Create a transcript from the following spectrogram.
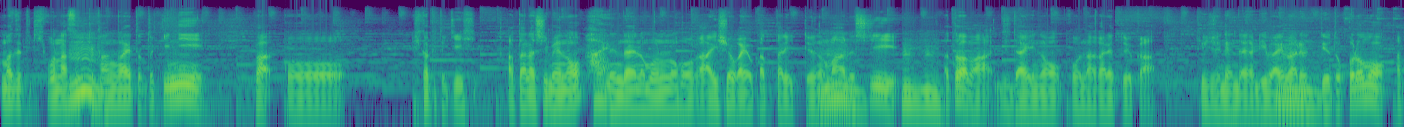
混ぜて着こなすって考えた時に、やっぱこう比較的新しめのはい。年代のものの方が相性が良かったりっていうのもあるし、うんうんあとはまあ時代のこう流れというか90年代のリバイバルっていうところもあっ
